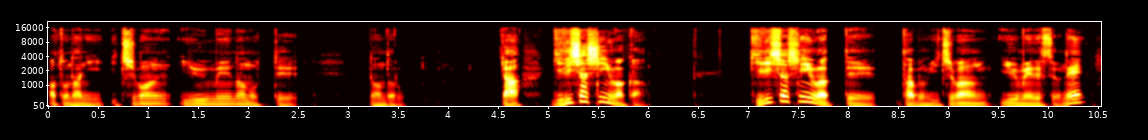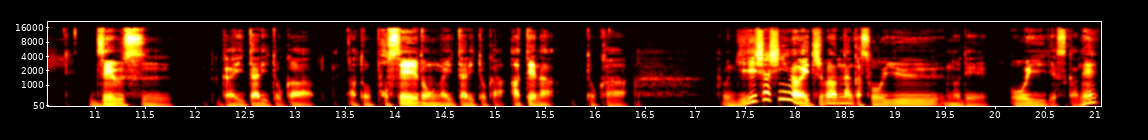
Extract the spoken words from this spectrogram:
あと何？一番有名なのってなんだろう。あギリシャ神話か。ギリシャ神話って多分一番有名ですよね。ゼウスがいたりとかあとポセイドンがいたりとかアテナとか。多分ギリシャ神話が一番なんかそういうので多いですかね。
